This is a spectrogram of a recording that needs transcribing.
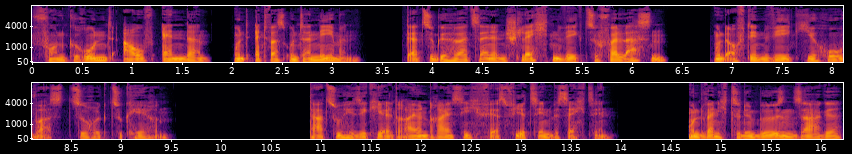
von Grund auf ändern und etwas unternehmen. Dazu gehört seinen schlechten Weg zu verlassen und auf den Weg Jehovas zurückzukehren. Dazu Hesekiel 33, Vers 14 bis 16. Und wenn ich zu dem Bösen sage,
